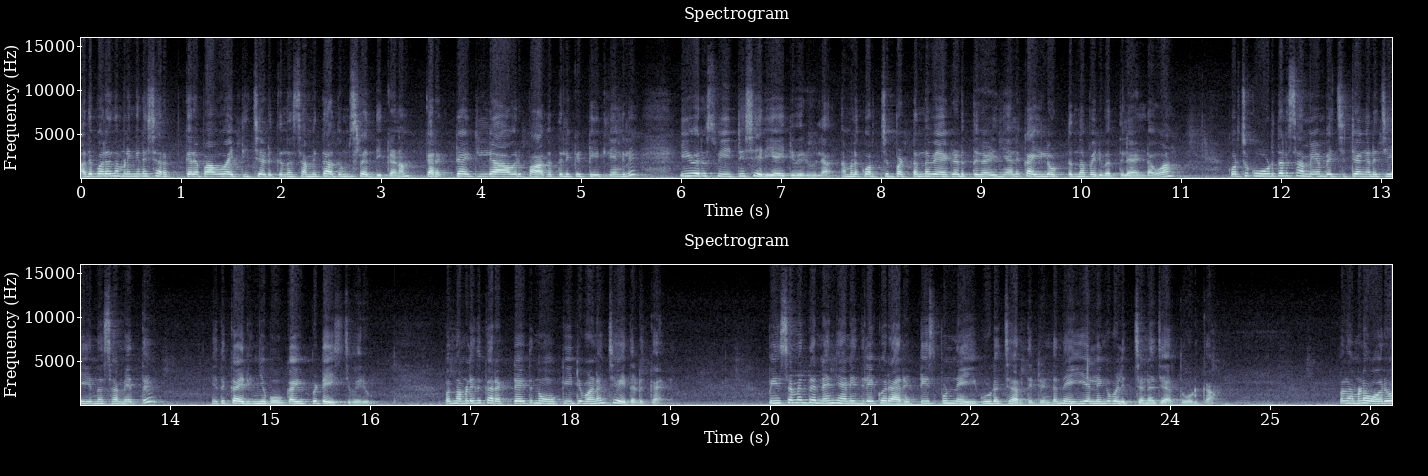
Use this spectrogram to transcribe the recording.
അതുപോലെ നമ്മളിങ്ങനെ ശർക്കരപ്പാവ് വറ്റിച്ചെടുക്കുന്ന സമയത്ത് അതും ശ്രദ്ധിക്കണം. കറക്റ്റായിട്ടില്ല ആ ഒരു പാകത്തിൽ കിട്ടിയിട്ടില്ലെങ്കിൽ ഈ ഒരു സ്വീറ്റ് ശരിയായിട്ട് വരില്ല നമ്മൾ കുറച്ച് പെട്ടെന്ന് വേഗം എടുത്തു കഴിഞ്ഞാൽ കയ്യിലൊട്ടുന്ന പരുവത്തിലാണ് ഉണ്ടാവുക. കുറച്ച് കൂടുതൽ സമയം വെച്ചിട്ട് അങ്ങനെ ചെയ്യുന്ന സമയത്ത് ഇത് കരിഞ്ഞു പോകും കയ്പ്പ് ടേസ്റ്റ് വരും. അപ്പം നമ്മളിത് കറക്റ്റായിട്ട് നോക്കിയിട്ട് വേണം ചെയ്തെടുക്കാൻ. സമയം തന്നെ ഞാൻ ഇതിലേക്ക് ഒരു അര ടീസ്പൂൺ നെയ്യ് കൂടെ ചേർത്തിട്ടുണ്ട്. നെയ്യ് അല്ലെങ്കിൽ വെളിച്ചെണ്ണ ചേർത്ത് കൊടുക്കാം. അപ്പോൾ നമ്മൾ ഓരോ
